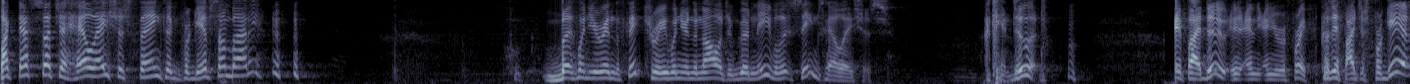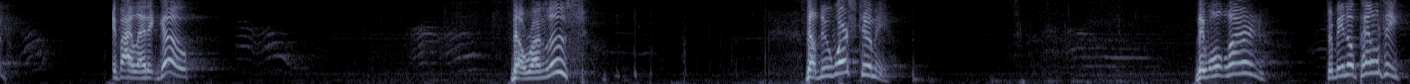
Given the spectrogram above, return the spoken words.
Like that's such a hellacious thing to forgive somebody. but when you're in the fig tree, when you're in the knowledge of good and evil, it seems hellacious. I can't do it. if I do, and, and you're afraid, because if I just forgive, if I let it go, They'll run loose. They'll do worse to me. They won't learn. There'll be no penalty.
